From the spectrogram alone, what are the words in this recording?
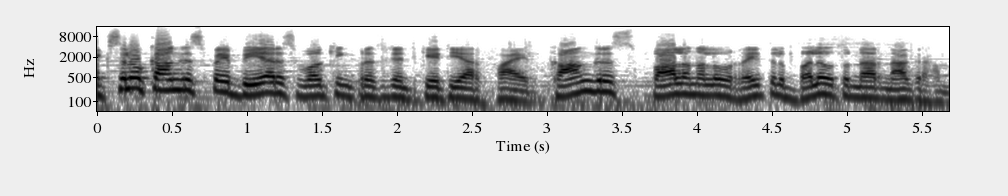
ఎక్స్లో కాంగ్రెస్పై BRS working president KTR fire. Congress పాలనలో రైతులు బలవుతున్నారు నాగ్రహం.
